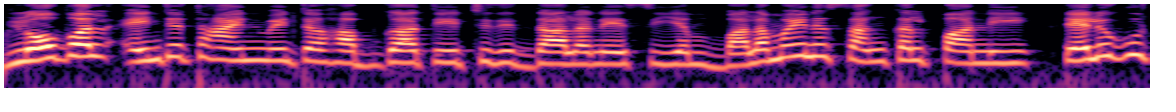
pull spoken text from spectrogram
గ్లోబల్ ఎంటర్టైన్మెంట్ హబ్గా తీర్చిదిద్దాలనే సీఎం బలమైన సంకల్పాన్ని తెలుగు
